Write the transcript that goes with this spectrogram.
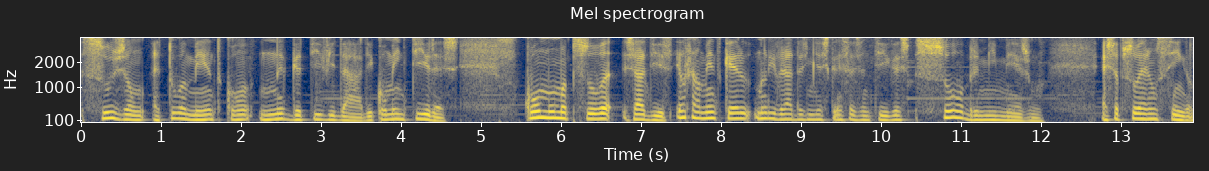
sujam a tua mente com negatividade e com mentiras como uma pessoa já disse, eu realmente quero me livrar das minhas crenças antigas sobre mim mesmo. Esta pessoa era um single,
